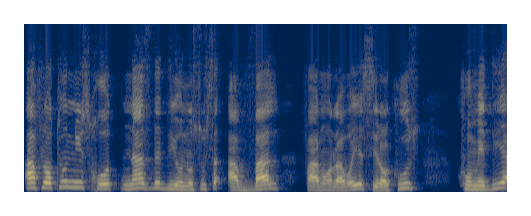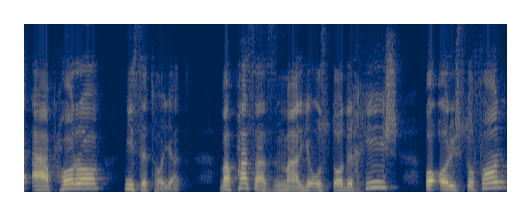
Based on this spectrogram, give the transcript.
افلاتون نیز خود نزد دیونوسوس اول فرمانروای سیراکوز کمدی ابرها را می ستاید و پس از مرگ استاد خیش با آریستوفان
